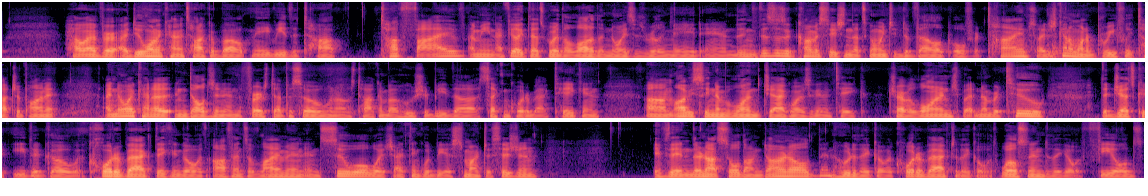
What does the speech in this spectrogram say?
However, I do want to kind of talk about maybe the top top five. I mean, I feel like that's where the, a lot of the noise is really made, and then this is a conversation that's going to develop over time. So I just kind of want to briefly touch upon it. I know I kind of indulged in it in the first episode when I was talking about who should be the second quarterback taken. Um, obviously, number one, the Jaguars are going to take Trevor Lawrence, but number two, the Jets could either go with quarterback, they can go with offensive lineman and Sewell, which I think would be a smart decision. If they, they're not sold on Darnold, then who do they go at quarterback? Do they go with Wilson? Do they go with Fields?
